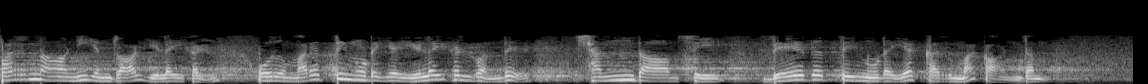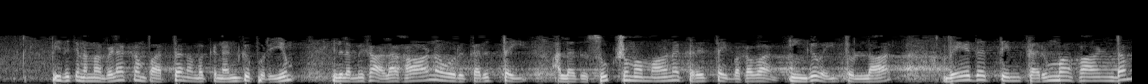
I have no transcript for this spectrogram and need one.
பர்ணாணி என்றால் இலைகள். ஒரு மரத்தினுடைய இலைகள் வந்து சந்தாம்சி வேதத்தினுடைய கர்ம காண்டம் இதுக்கு நம்ம விளக்கம் பார்த்தா நமக்கு நன்கு புரியும். இதுல மிக அழகான ஒரு கருத்தை அல்லது சூக்மமான கருத்தை பகவான் இங்கு வைத்துள்ளார். வேதத்தின் கர்மகாண்டம்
